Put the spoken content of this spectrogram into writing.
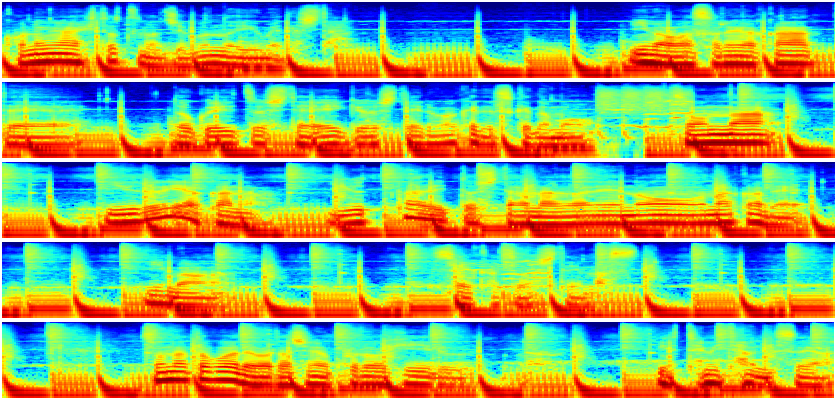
これが一つの自分の夢でした。今はそれが叶って独立して営業しているわけですけどもそんな緩やかなゆったりとした流れの中で今生活をしています。そんなところで私のプロフィール言ってみたんですが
